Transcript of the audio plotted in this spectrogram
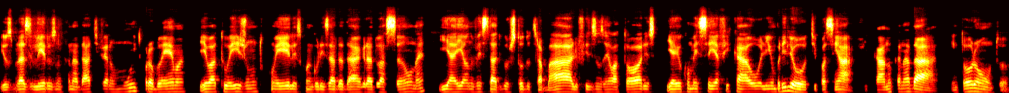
e os brasileiros no Canadá tiveram muito problema. Eu atuei junto com eles, com a gurizada da graduação, né? E aí a universidade gostou do trabalho, fiz uns relatórios e aí eu comecei a ficar, o olhinho brilhou, tipo assim, ah, ficar no Canadá, em Toronto,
